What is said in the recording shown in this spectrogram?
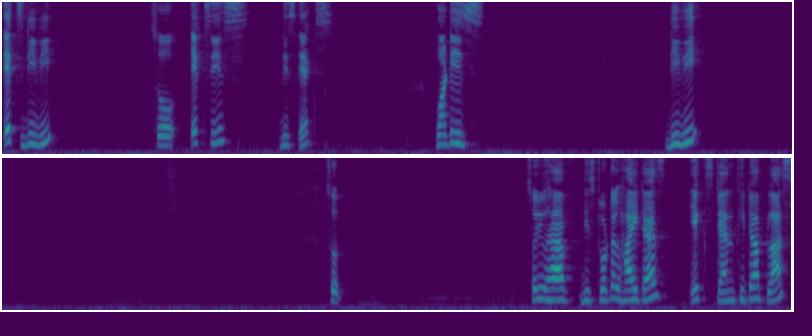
x dv. So, x is this x what is dv so so you have this total height as x tan theta plus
